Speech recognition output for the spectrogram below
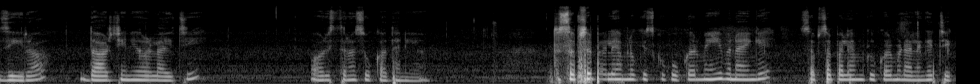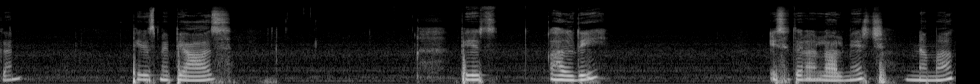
ज़ीरा दालचीनी और इलायची और इस तरह सूखा धनिया। तो सबसे पहले हम लोग इसको कुकर में ही बनाएँगे। सबसे पहले हम कुकर में डालेंगे चिकन फिर इसमें प्याज, फिर हल्दी, इसी तरह लाल मिर्च, नमक,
